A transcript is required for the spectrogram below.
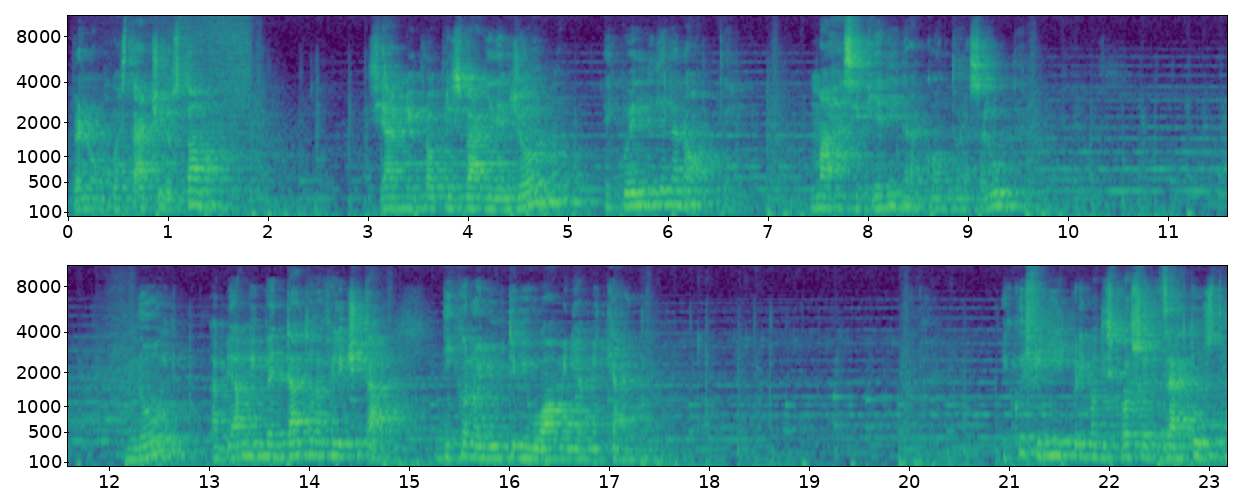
per non guastarci lo stomaco. Si hanno i propri svaghi del giorno e quelli della notte, ma si tiene in gran conto la salute. Noi abbiamo inventato la felicità, dicono gli ultimi uomini ammiccando. E qui finì il primo discorso di Zarathustra,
